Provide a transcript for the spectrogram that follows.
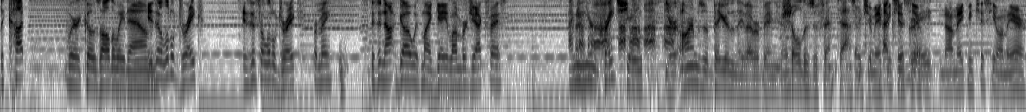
the cut where it goes all the way down. Is it a little Drake? Is this a little Drake for me? Does it not go with my gay lumberjack face? I mean, you're in great shape. Your arms are bigger than they've ever been. Your shoulders are fantastic. Don't you Your make me kiss are you. Do not make me kiss you on the air.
